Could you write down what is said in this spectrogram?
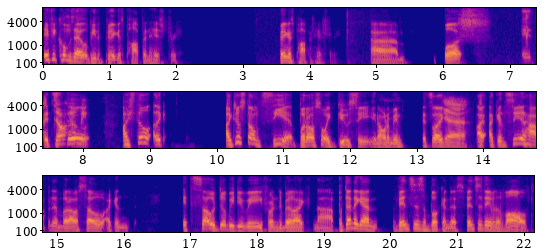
if he comes out, it'll be the biggest pop in history. Biggest pop in history. Um, but it, it's I still, mean- I still like. I just don't see it, but also I do see. it, You know what I mean? It's like yeah, I, I can see it happening, but also I can. It's so WWE for him to be like, nah. But then again, Vince isn't booking this. Vince isn't even involved.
